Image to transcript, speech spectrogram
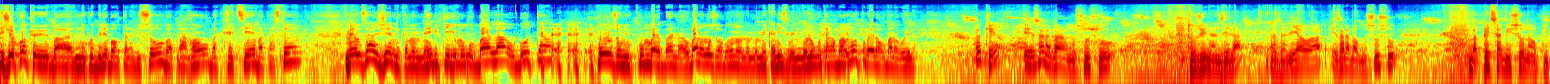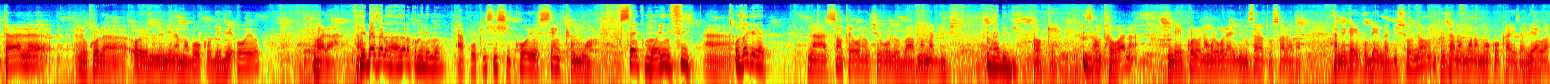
je crois que bandeko ebele baotala biso baparent bachrétien bapasteur mais oza jeune quand même nayebi te yo moko obala obota mpo ozwa mikumba ya bana obana yango ozwa bango na mécanisme nini olokotaka bango to bayelaka bana koyela ok eza na bana mosusu tozwi na nzela azali awa eza na bamosusu bapesa biso na hôpital lokola oyo namemi na maboko bebe oyo voilà bebe aza na aza na combien de mois akokisi sikoyo 5 mois 5 mois une fille ah. ozwaki na centre oyo nauti koloba mama bibi mama bibi ok centre wana nde ekolo nango lokola ayebi mosala tosalaka amekaki kobenga biso non toza na mwana moko ka ezali awa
